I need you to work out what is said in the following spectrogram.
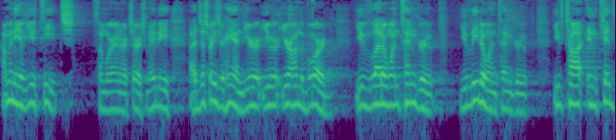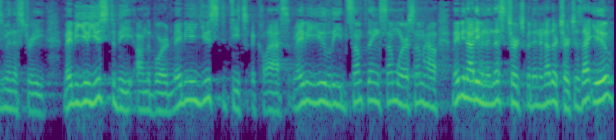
How many of you teach? Somewhere in our church. Maybe uh, just raise your hand. You're, you're, you're on the board. You've led a 110 group. You lead a 110 group. You've taught in kids ministry. Maybe you used to be on the board. Maybe you used to teach a class. Maybe you lead something somewhere, somehow. Maybe not even in this church, but in another church. Is that you?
